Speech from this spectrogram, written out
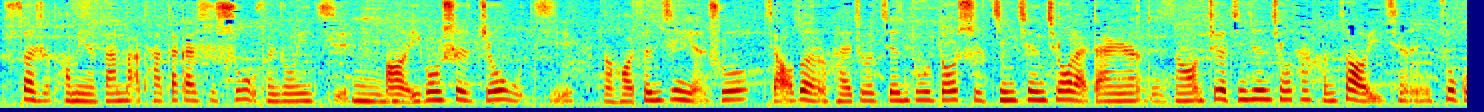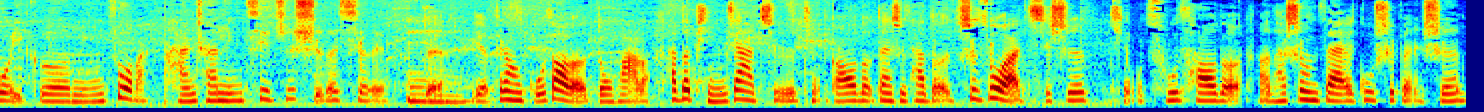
算是泡面番吧。它大概是十五分钟一集，嗯啊、一共是只有五集。然后分镜、演出、脚本还有这个监督都是金千秋来担任。对然后这个金千秋他很早以前做过一个名作吧，《寒蝉鸣泣之时》的系列，嗯对，也非常古早的动画了。它的评价其实挺高的，但是它的制作啊其实挺粗糙的啊，它胜在故事本身。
